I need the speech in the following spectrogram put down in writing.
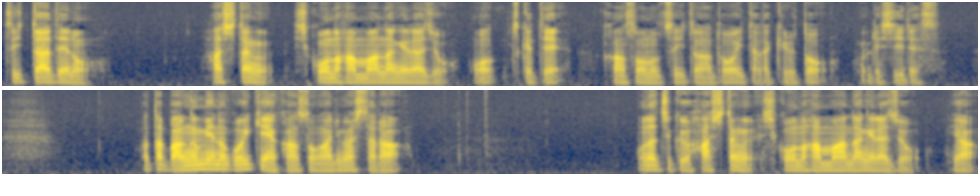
Twitter での「ハッシュタグ思考のハンマー投げラジオ」をつけて感想のツイートなどをいただけると嬉しいです。また番組へのご意見や感想がありましたら同じく「ハッシュタグ思考のハンマー投げラジオ」や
